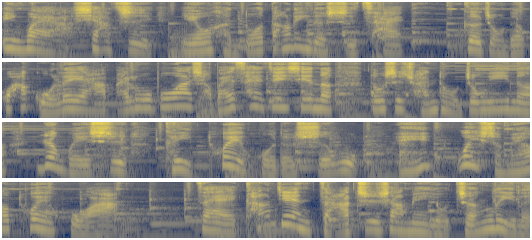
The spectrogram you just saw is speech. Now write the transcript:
另外啊，夏至也有很多当令的食材，各种的瓜果类啊、白萝卜啊、小白菜这些呢，都是传统中医呢认为是可以退火的食物。诶，为什么要退火啊？在康健杂志上面有整理了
